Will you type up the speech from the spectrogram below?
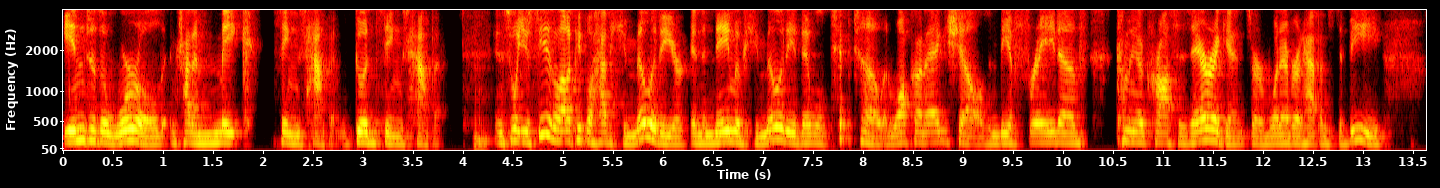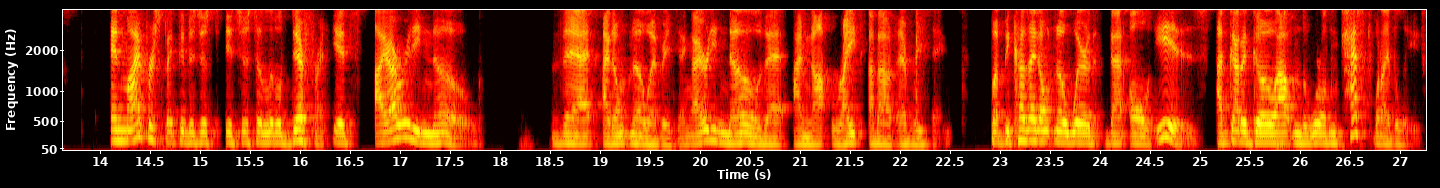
into the world and try to make things happen good things happen. Hmm. and so what you see is a lot of people have humility or in the name of humility they will tiptoe and walk on eggshells and be afraid of coming across as arrogant or whatever it happens to be. And my perspective is just it's just a little different. It's i already know that I don't know everything. I already know that I'm not right about everything. But because I don't know where that all is, I've got to go out in the world and test what I believe.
